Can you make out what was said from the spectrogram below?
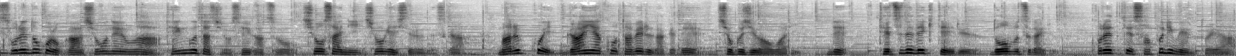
えー、それどころか少年は天狗たちの生活を詳細に証言してるんですが丸っこい丸薬を食べるだけで食事は終わり。で鉄でできている動物がいるこれってサプリメントや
